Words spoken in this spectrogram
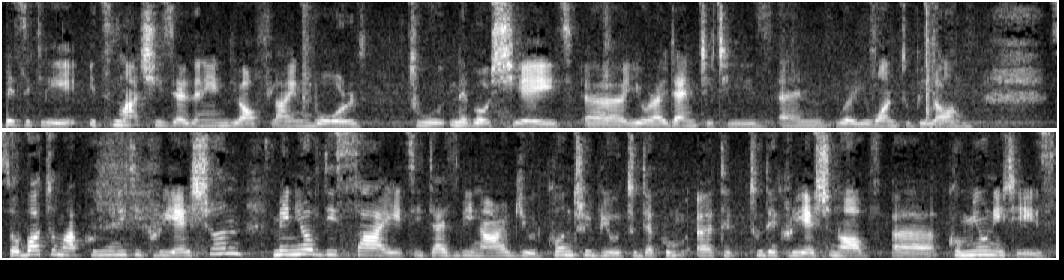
basically it's much easier than in the offline world to negotiate uh, your identities and where you want to belong so bottom-up community creation, many of these sites, it has been argued, contribute to the, uh, to the creation of uh, communities.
